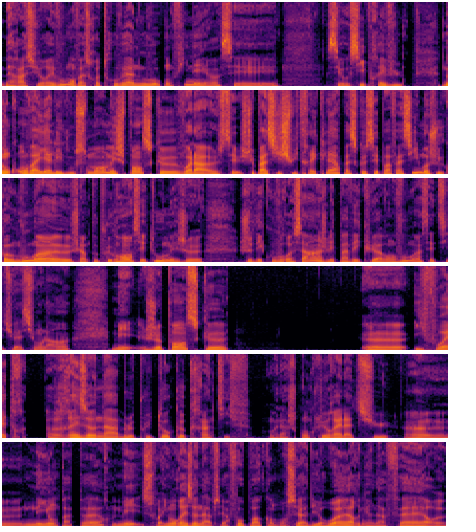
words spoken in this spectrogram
ben rassurez-vous, on va se retrouver à nouveau confiné. Hein, c'est c'est aussi prévu. Donc on va y aller doucement, mais je pense que voilà, je ne sais pas si je suis très clair parce que c'est pas facile. Moi je suis comme vous, hein, euh, je suis un peu plus grand, c'est tout, mais je, je découvre ça. Hein, je l'ai pas vécu avant vous hein, cette situation-là. mais je pense que euh, il faut être raisonnable plutôt que craintif. Voilà, je conclurai là-dessus. Hein, euh, n'ayons pas peur, mais soyons raisonnables. Il ne faut pas commencer à dire ouais, rien à faire. Euh,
